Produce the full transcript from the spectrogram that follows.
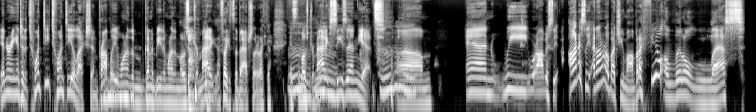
entering into the 2020 election. Probably one of Mm-hmm. them going to be the, one of the most dramatic. I feel like it's The Bachelor. Like the, it's the most dramatic Mhm. season yet. Mhm. Um, and we were obviously, honestly, I don't know about you, mom, but I feel a little less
